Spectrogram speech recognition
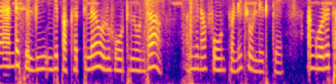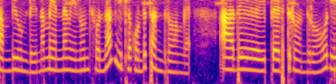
வேண்ட செல்வி. இங்கே பக்கத்தில் ஒரு ஹோட்டல் உண்டா? அங்கே நான் ஃபோன் பண்ணி சொல்லியிருக்கேன். அங்கே ஒரு தம்பி உண்டு. நம்ம என்ன வேணும்னு சொன்னால் வீட்டில் கொண்டு தந்துடுவாங்க அது இப்போ எடுத்துகிட்டு வந்துடுவோம் ஒரு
